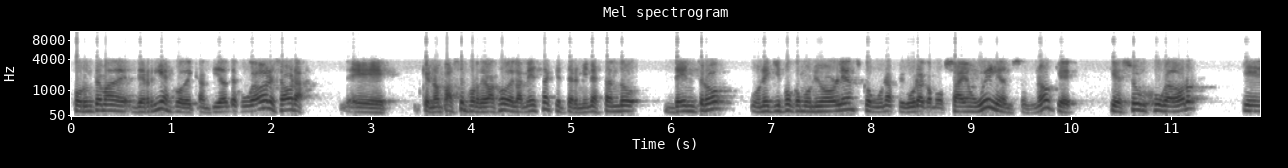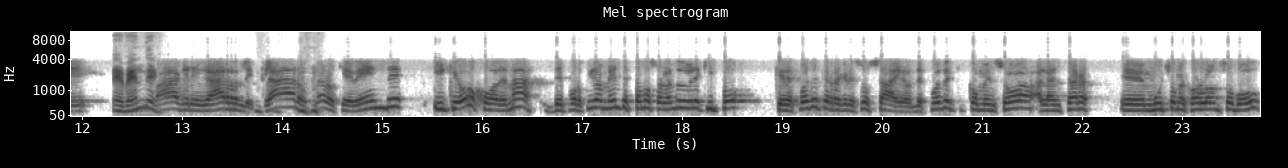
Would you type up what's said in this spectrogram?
por un tema de, riesgo de cantidad de jugadores. Ahora, eh, que no pase por debajo de la mesa, que termina estando dentro un equipo como New Orleans con una figura como Zion Williamson, ¿no? Que, que es un jugador que vende. va a agregarle, claro, claro, que vende y que, ojo, además, deportivamente estamos hablando de un equipo que después de que regresó Zion, después de que comenzó a, lanzar eh, mucho mejor Lonzo Ball,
